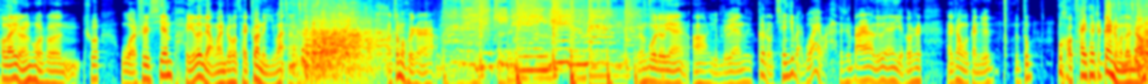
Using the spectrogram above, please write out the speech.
后来有人跟我说，说我是先赔了两万之后才赚了一万 啊，这么回事啊？有人给我留言啊，有留言各种千奇百怪吧，就是大家留言也都是，哎，让我感觉都不好猜他是干什么的，你知道吗？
